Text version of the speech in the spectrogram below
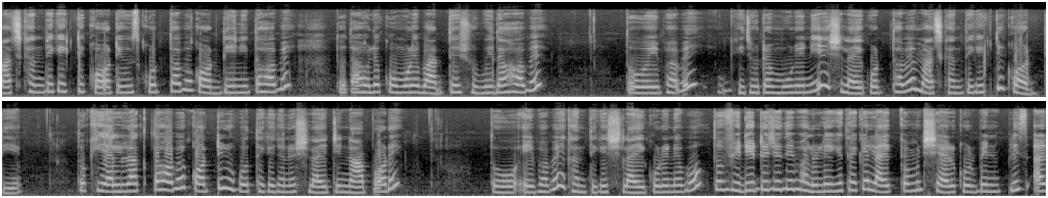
মাঝখান থেকে একটি কট ইউজ করতে হবে, কট দিয়ে নিতে হবে। তো তাহলে কোমরে বাঁধতে সুবিধা হবে। তো এইভাবে কিছুটা মুড়ে নিয়ে সেলাই করতে হবে মাঝখান থেকে একটি কট দিয়ে। তো খেয়াল রাখতে হবে কটটির উপর থেকে যেন সেলাইটি না পড়ে। তো এইভাবে এখান থেকে সেলাই করে নেব। তো ভিডিওটি যদি ভালো লেগে থাকে, লাইক, কমেন্ট, শেয়ার করবেন প্লিজ। আর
